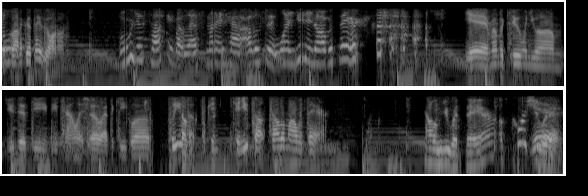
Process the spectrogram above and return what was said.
There's a lot of good things going on. We were just talking about last night how I was at one. You didn't know I was there. Yeah, remember too when you um you did the the talent show at the Key Club. Please, Oh. can can you tell tell them I was there? tell them you were there. Of course you Yeah. were there.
